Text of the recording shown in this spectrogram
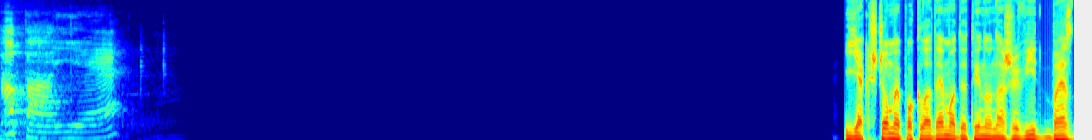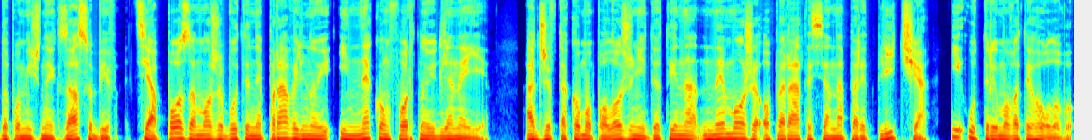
Опа, є. Якщо ми покладемо дитину на живіт без допоміжних засобів, ця поза може бути неправильною і некомфортною для неї, адже в такому положенні дитина не може опиратися на передпліччя і утримувати голову.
